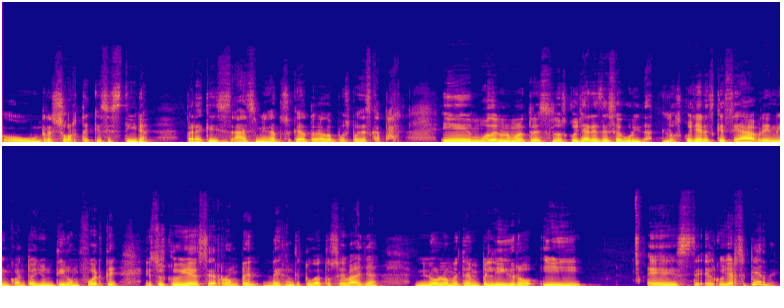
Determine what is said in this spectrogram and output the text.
o un resorte que se estira para que dices, ah, si mi gato se queda atorado, pues puede escapar. Y modelo número 3, los collares de seguridad. Los collares que se abren en cuanto hay un tirón fuerte. Estos collares se rompen, dejan que tu gato se vaya, no lo meten en peligro y este, el collar se pierde.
